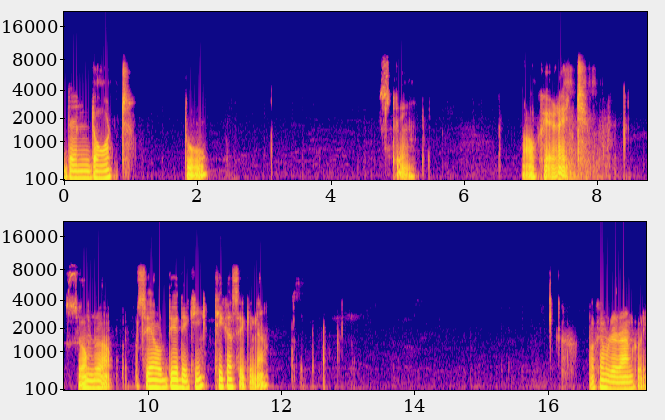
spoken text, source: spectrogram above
then dot to string. Okay right so আমরা সে আউট দিয়ে দেখি, ঠিক আছে কিনা? ওকে, আমরা রান করি।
